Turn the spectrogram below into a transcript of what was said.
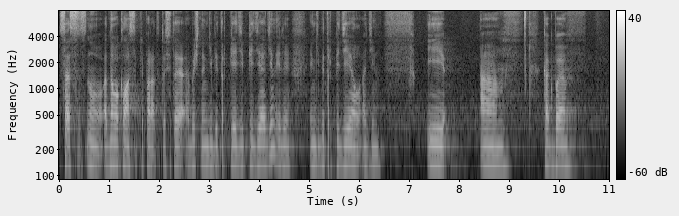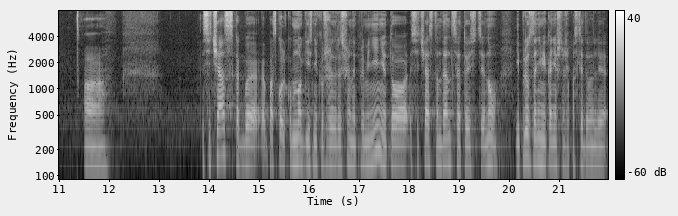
с, с, ну, одного класса препарата. То есть это обычно ингибитор PD1 или ингибитор PDL1. И э, как бы э, Сейчас, как бы, поскольку многие из них уже разрешены к применению, то сейчас тенденция, то есть, ну, и плюс за ними, конечно же, последовали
